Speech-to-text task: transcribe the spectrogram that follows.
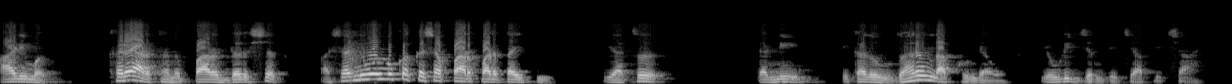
आणि मग खऱ्या अर्थानं पारदर्शक अशा निवडणुका कशा पार पाडता येतील याचं त्यांनी एखादं उदाहरण दाखवून द्यावं. एवढीच जनतेची अपेक्षा आहे.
